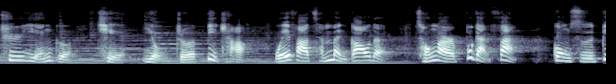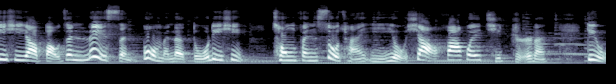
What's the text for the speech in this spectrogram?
趋严格，且有责必查，违法成本高的，从而不敢犯。公司必须要保证内审部门的独立性，充分授权以有效发挥其职能。第五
